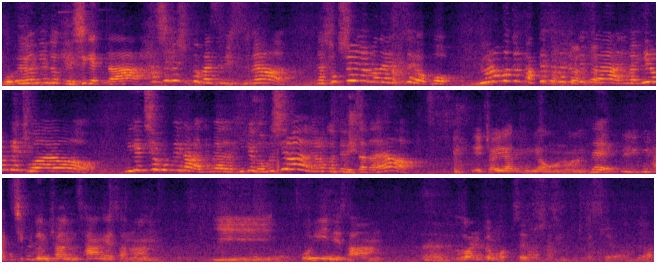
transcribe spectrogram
뭐 의원님도 계시겠다 하시고 싶은 말씀 있으면 그냥 속 시원히 한번 해주세요. 뭐 이런 거좀 바뀌었으면 좋겠어요. 아니면 이런 게 좋아요. 이게 최고입니다. 아니면 이게 너무 싫어요. 이런 것들 있잖아요. 예, 저희 같은 경우는 네. 아, 지금 현 상황에서는 이 5인 이상 그걸 좀 없애주셨으면 좋겠어요.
